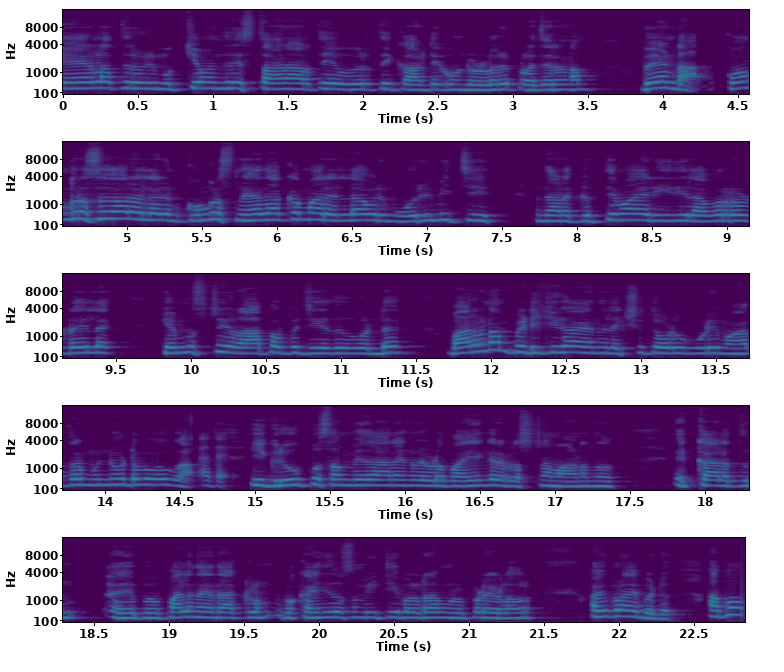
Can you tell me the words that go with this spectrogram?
കേരളത്തിൽ ഒരു മുഖ്യമന്ത്രി സ്ഥാനാർത്ഥിയെ ഉയർത്തി കാട്ടിക്കൊണ്ടുള്ള ഒരു പ്രചരണം വേണ്ട. കോൺഗ്രസ്സുകാരെല്ലാവരും കോൺഗ്രസ് നേതാക്കന്മാരെല്ലാവരും ഒരുമിച്ച് എന്താണ് കൃത്യമായ രീതിയിൽ അവരുടെ കെമിസ്ട്രി റാപ്പപ്പ് ചെയ്തുകൊണ്ട് ഭരണം പിടിക്കുക എന്ന ലക്ഷ്യത്തോടു കൂടി മാത്രം മുന്നോട്ട് പോവുക ഈ ഗ്രൂപ്പ് സംവിധാനങ്ങൾ ഇവിടെ ഭയങ്കര പ്രശ്നമാണെന്ന് എക്കാലത്തും ഇപ്പോൾ പല നേതാക്കളും ഇപ്പോൾ കഴിഞ്ഞ ദിവസം വി ടി ബലറാം ഉൾപ്പെടെയുള്ളവർ അഭിപ്രായപ്പെട്ടു. അപ്പോൾ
